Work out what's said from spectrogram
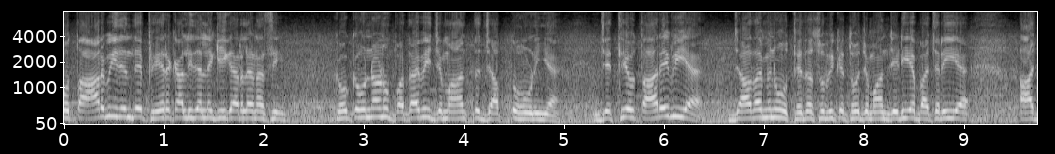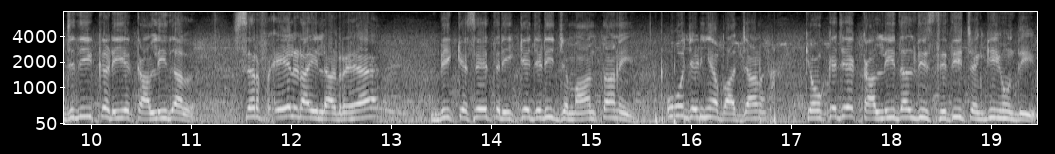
ਉਤਾਰ ਵੀ ਦਿੰਦੇ ਫੇਰ ਅਕਾਲੀ ਦਲ ਨੇ ਕੀ ਕਰ ਲੈਣਾ ਸੀ? ਕਿਉਂਕਿ ਉਹਨਾਂ ਨੂੰ ਪਤਾ ਵੀ ਜ਼ਮਾਨਤ ਜ਼ਬਤ ਹੋਣੀ ਹੈ। ਜਿੱਥੇ ਉਤਾਰੇ ਵੀ ਹੈ ਜ਼ਿਆਦਾ ਮੈਨੂੰ ਉੱਥੇ ਦੱਸੋ ਵੀ ਕਿੱਥੋਂ ਜ਼ਮਾਨਤ ਜਿਹੜੀ ਹੈ ਬਚ ਰਹੀ ਹੈ। ਅੱਜ ਦੀ ਘੜੀ ਅਕਾਲੀ ਦਲ ਸਿਰਫ ਇਹ ਲੜਾਈ ਲੜ ਰਿਹਾ ਹੈ ਵੀ ਕਿਸੇ ਤਰੀਕੇ ਜਿਹੜੀ ਜ਼ਮਾਨਤਾਂ ਨੇ, ਉਹ ਜਿਹੜੀਆਂ ਵੱਜ ਜਾਣ, ਕਿਉਂਕਿ ਜੇ ਅਕਾਲੀ ਦਲ ਦੀ ਸਥਿਤੀ ਚੰਗੀ ਹੁੰਦੀ,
